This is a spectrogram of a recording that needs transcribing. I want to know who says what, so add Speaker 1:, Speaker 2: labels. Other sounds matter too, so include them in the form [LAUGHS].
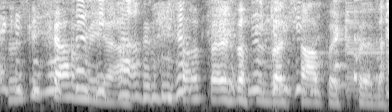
Speaker 1: Tak
Speaker 2: Co
Speaker 1: jako,
Speaker 2: říkám
Speaker 1: co
Speaker 2: já?
Speaker 1: říkáme? [LAUGHS]
Speaker 2: No, to je zase [LAUGHS] začátek teda.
